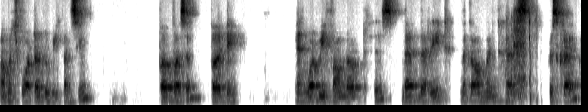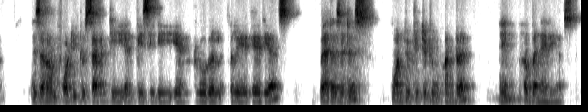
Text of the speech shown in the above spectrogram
How much water do we consume per person per day? And what we found out is that the rate the government has prescribed is around 40 to 70 LPCD in rural areas, whereas it is 150 to 200 in urban areas.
